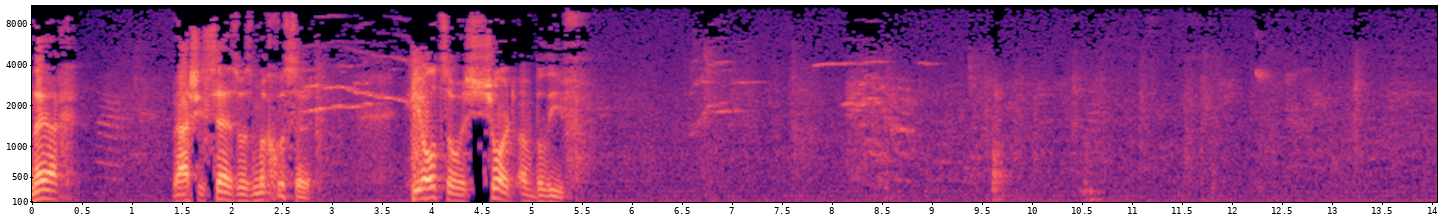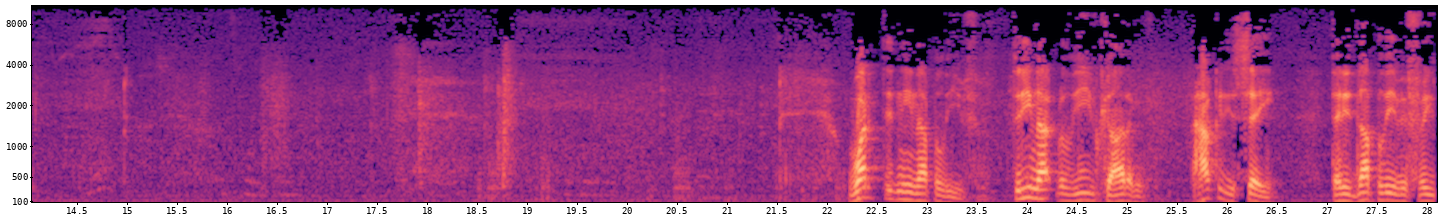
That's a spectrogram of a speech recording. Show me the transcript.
Noach, Rashi says, was mechuser. He also was short of belief. What did he not believe? Did he not believe God? I mean, how could you say that he did not believe if he,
